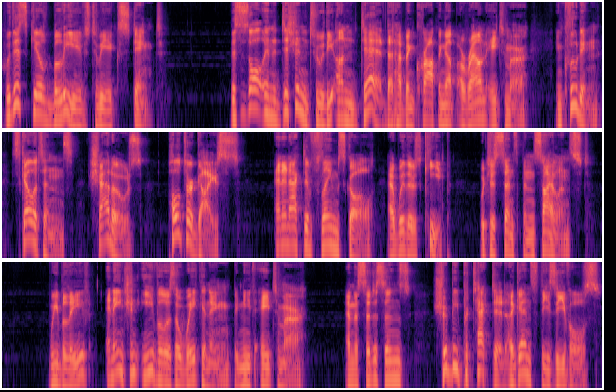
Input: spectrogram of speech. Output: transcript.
who this guild believes to be extinct. This is all in addition to the undead that have been cropping up around Aetemer, including skeletons, shadows, poltergeists, and an active flame skull at Wither's Keep, which has since been silenced. We believe an ancient evil is awakening beneath Aetemer, and the citizens should be protected against these evils.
